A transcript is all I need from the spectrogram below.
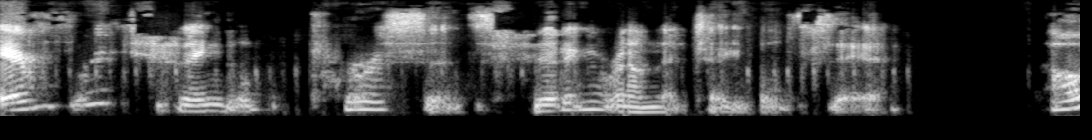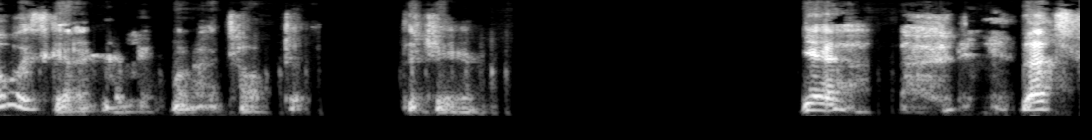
Every single person sitting around that table said, I always get a headache when I talk to the chair. Yeah, that's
